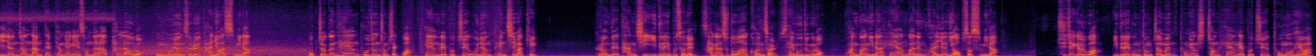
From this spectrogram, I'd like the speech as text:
1년 전 남태평양의 섬나라 팔라우로 공무 연수를 다녀왔습니다. 목적은 해양 보존 정책과 해양 레포츠 운영 벤치마킹. 그런데 당시 이들의 부서는 상하수도와 건설, 세무 등으로 관광이나 해양과는 관련이 없었습니다. 취재 결과 이들의 공통점은 통영시청 해양 레포츠 동호회원.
